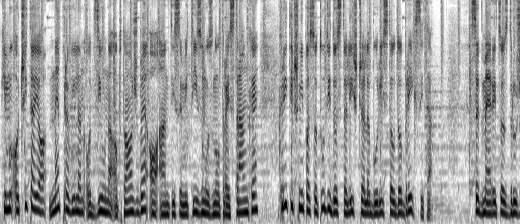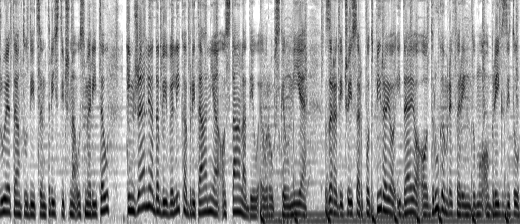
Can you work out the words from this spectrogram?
ki mu očitajo nepravilen odziv na obtožbe o antisemitizmu znotraj stranke, kritični pa so tudi do stališča laboristov do Brexita. Sedmerico združujeta tudi centristična usmeritev in želja, da bi Velika Britanija ostala del Evropske unije, zaradi česar podpirajo idejo o drugem referendumu o Brexitu,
